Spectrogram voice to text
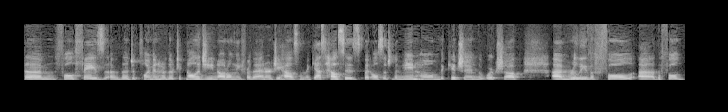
the um, full phase of the deployment of their technology, not only for the energy house and the guest houses, but also to the main home, the kitchen, the workshop, um, really the full uh, the full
